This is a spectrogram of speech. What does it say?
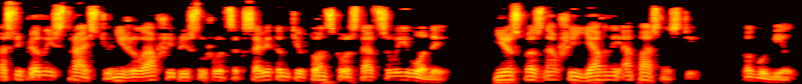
ослепленный страстью, не желавший прислушиваться к советам тевтонского старца воеводы, не распознавший явной опасности, погубил.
